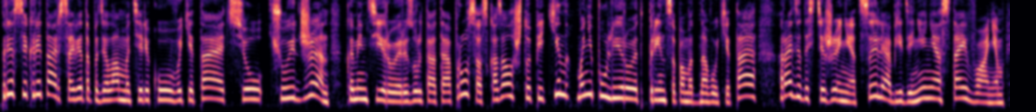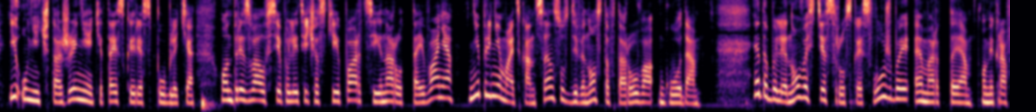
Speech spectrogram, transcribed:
Пресс-секретарь Совета по делам материкового Китая Цю Чуйджен, комментируя результаты опроса, сказал, что Пекин манипулирует принципом одного Китая ради достижения цели объединения с Тайванем и уничтожения Китайской республики. Он призвал все политические партии и народ Тайваня не принимать консенсус 92 года. Это были новости с русской службы МРТ. У микрофона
